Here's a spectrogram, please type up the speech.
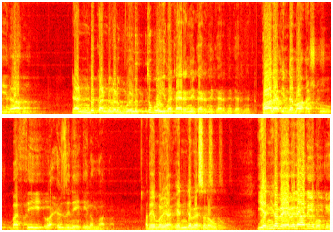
ഐനാഹു രണ്ട് കണ്ണുകളും വെളുത്തുപോയി എന്ന കരഞ്ഞ് കരഞ്ഞ് കരഞ്ഞ് കരഞ്ഞിട്ട്. ഇന്നമ അഷ്കു ബസി ഇലല്ലാ അദ്ദേഹം പറയാ എന്റെ വ്യസനവും എന്റെ വേവലാതിയും ഒക്കെ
